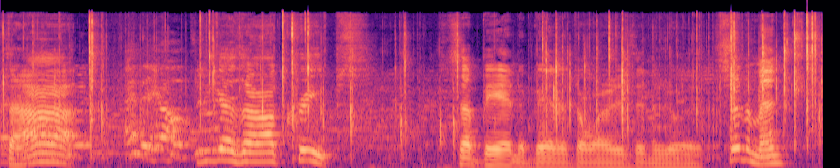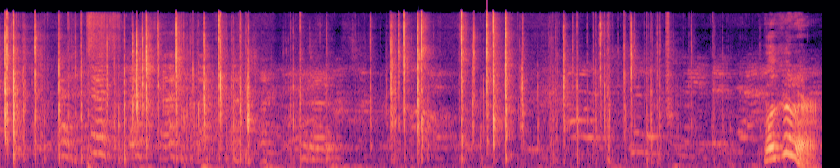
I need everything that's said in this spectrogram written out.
Stop. You guys are all creeps. Except Bandit. Bandit don't want anything to do with it. Cinnamon. Look at her.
